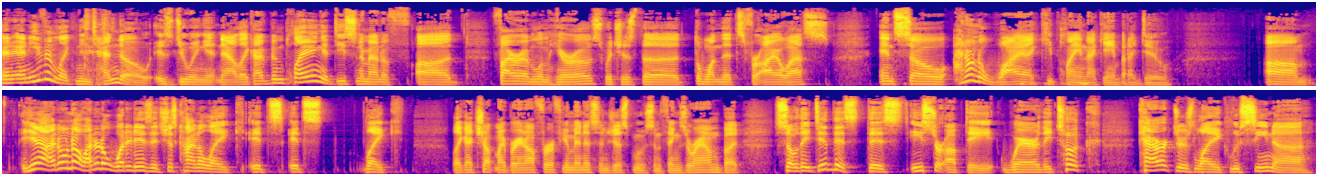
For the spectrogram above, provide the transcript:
And, and even like Nintendo is doing it now. Like I've been playing a decent amount of uh, Fire Emblem Heroes, which is the, the one that's for iOS. And so I don't know why I keep playing that game, but I do. Um, yeah, I don't know. I don't know what it is. It's just kind of like it's it's like like I shut my brain off for a few minutes and just move some things around. But so they did this this Easter update where they took characters like Lucina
